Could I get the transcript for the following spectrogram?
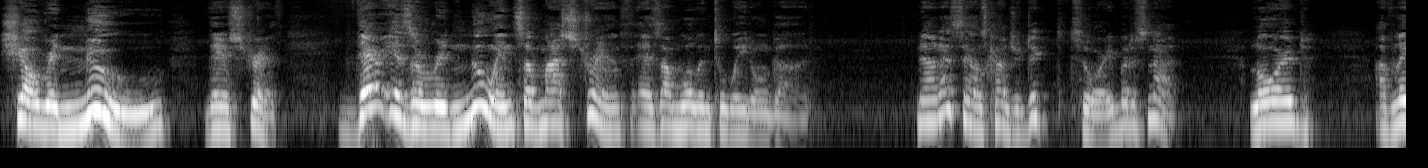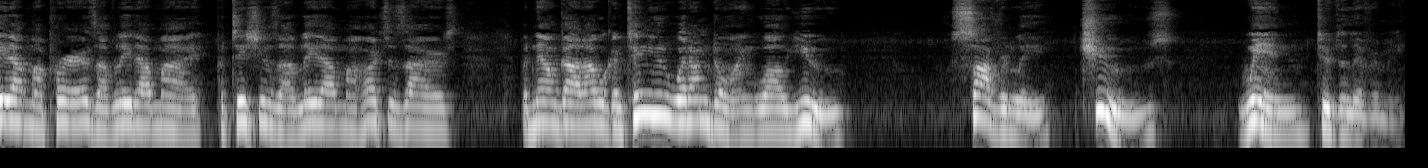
shall renew their strength there is a renewance of my strength as I'm willing to wait on God. Now, that sounds contradictory, but it's not. Lord, I've laid out my prayers, I've laid out my petitions, I've laid out my heart's desires, but now, God, I will continue what I'm doing while you sovereignly choose when to deliver me.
